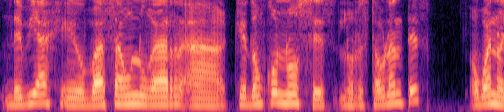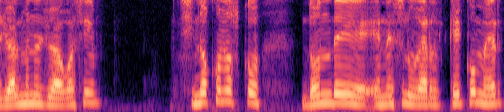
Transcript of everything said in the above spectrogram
de viaje o vas a un lugar a que no conoces los restaurantes, o bueno, yo al menos yo hago así, si no conozco dónde en ese lugar qué comer,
